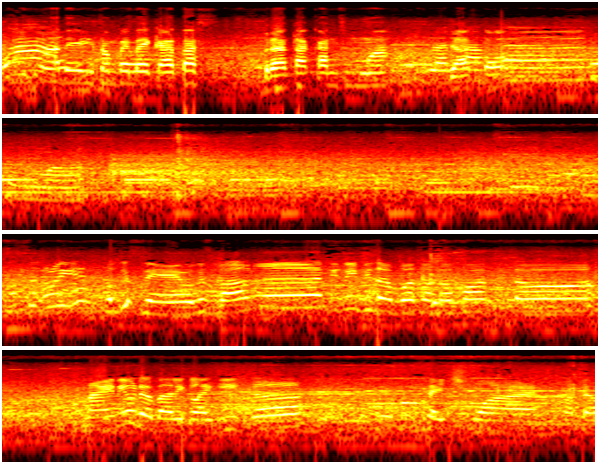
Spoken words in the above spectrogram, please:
Wah, ada yang sampai naik ke atas, berantakan semua, jatuh. berantakan semua. Bagus deh, bagus banget. Ini bisa buat foto-foto. Nah ini udah balik lagi ke stage one, Hotel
